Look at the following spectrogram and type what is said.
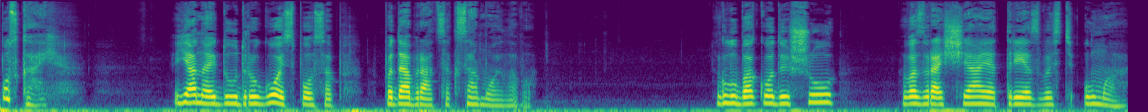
Пускай. Я найду другой способ подобраться к Самойлову. Глубоко дышу, возвращая трезвость ума.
